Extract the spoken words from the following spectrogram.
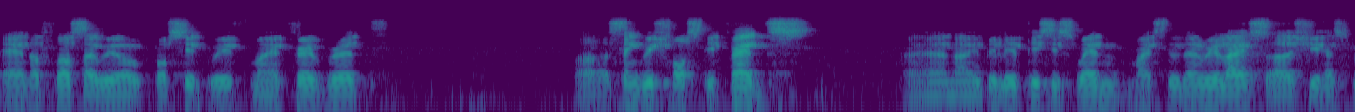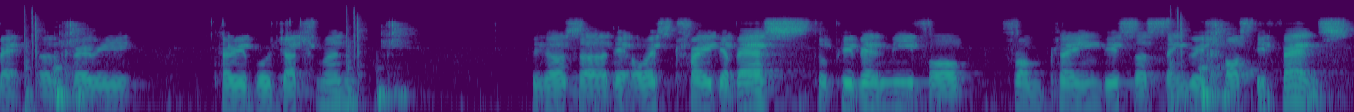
And of course I will proceed with my favorite uh, Sandwich Horse defense and I believe this is when my student realized uh, she has made a very terrible judgment because uh, they always try their best to prevent me for, from playing this uh, Sandwich Horse defense.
